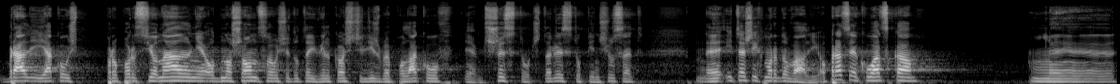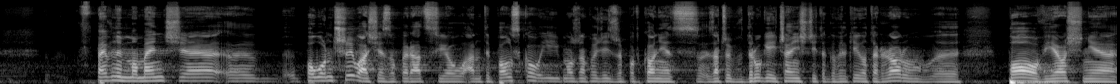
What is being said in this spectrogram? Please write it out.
brali jakąś proporcjonalnie odnoszącą się do tej wielkości liczbę Polaków, nie wiem, 300, 400, 500 e, i też ich mordowali. Operacja kułacka e, w pewnym momencie e, połączyła się z operacją antypolską i można powiedzieć, że pod koniec, znaczy w drugiej części tego wielkiego terroru, e, po wiośnie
